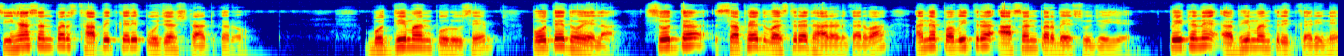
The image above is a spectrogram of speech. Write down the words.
સિંહાસન પર સ્થાપિત કરી પૂજન સ્ટાર્ટ કરો. બુદ્ધિમાન પુરુષે પોતે ધોયેલા શુદ્ધ સફેદ વસ્ત્ર ધારણ કરવા અને પવિત્ર આસન પર બેસવું જોઈએ. પીઠને અભિમંત્રિત કરીને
